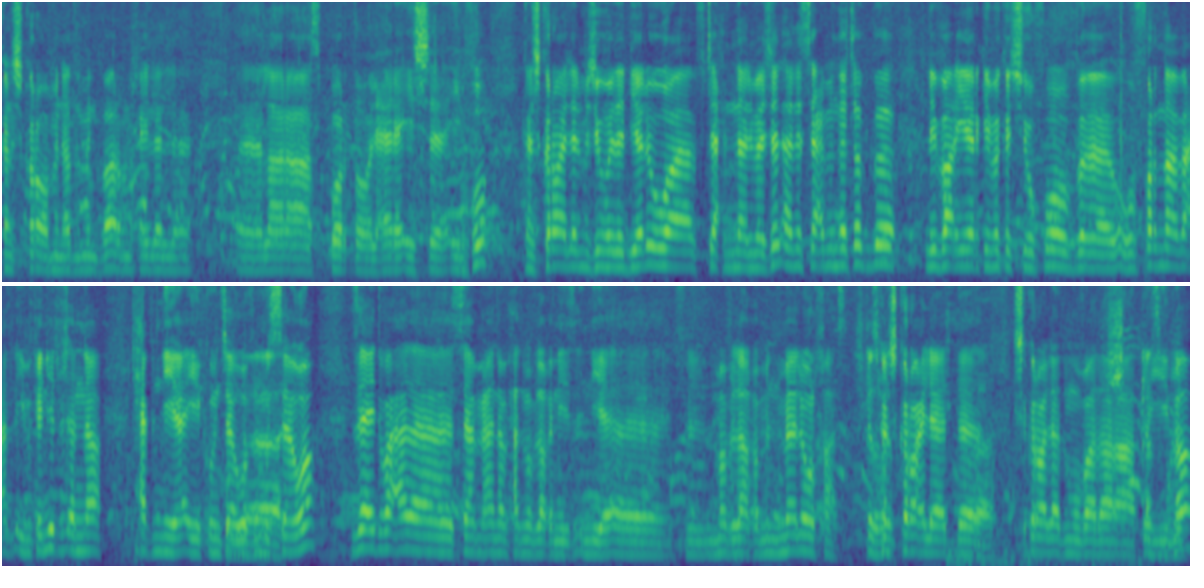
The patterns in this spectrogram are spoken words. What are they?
كنشكروه من هذا المنبر من خلال آه، لارا سبورتو العرائش إنفو. كنشكروا على المجهودات ديالو. وفتح لنا المجال. أنا استعملنا حتى لي فاريير كما كتشوفوا وفرنا بعض الإمكانيات باش أن الحفل النهائي يكون حتى هو في المستوى. زائد واحد ساهم معنا بواحد المبلغ آه، في المبلغ من ماله الخاص. كنشكروا على هاد كنشكروا على هاد المبادرة الطيبة.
